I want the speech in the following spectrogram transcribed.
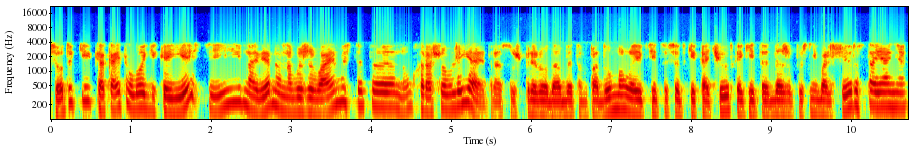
все-таки какая-то логика есть, и, наверное, на выживаемость это, ну, хорошо влияет, раз уж природа об этом подумала, и птицы все-таки кочуют какие-то даже пусть небольшие расстояния.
